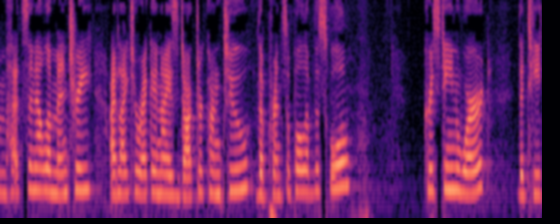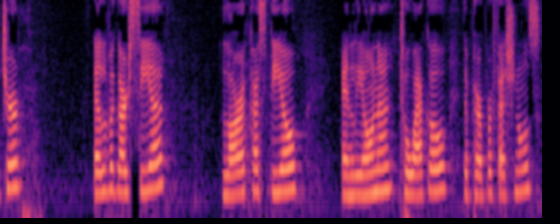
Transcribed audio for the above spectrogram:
From Hudson Elementary, I'd like to recognize Dr. Cantu, the principal of the school, Christine Wirt, the teacher, Elva Garcia, Laura Castillo, and Leona Towacco, the paraprofessionals.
